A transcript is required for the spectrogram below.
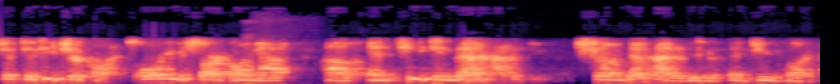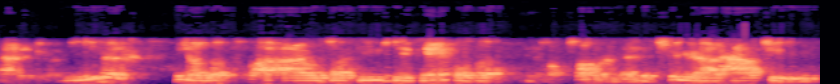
to, to teach your clients, or you start going out um, and teaching them how to do showing them how to do the things you've learned how to do. I mean, even if, you know, the, I always like to use the example of you know, a plumber that has figured out how to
